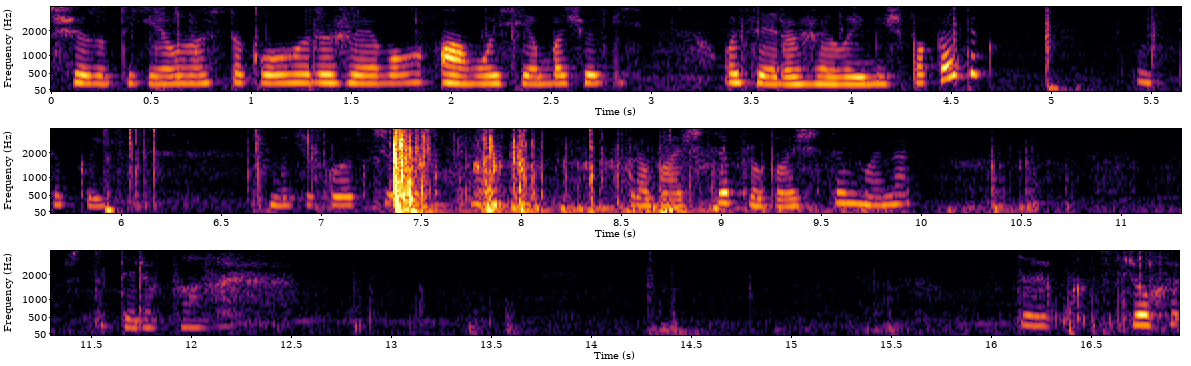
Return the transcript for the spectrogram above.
Що тут є? У нас такого рожевого. А, ось я бачу якийсь. Оцей рожевий більш пакетик. Ось такий. Колекцію. Пробачте, пробачте, в мене штутир впав. Так, трохи.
